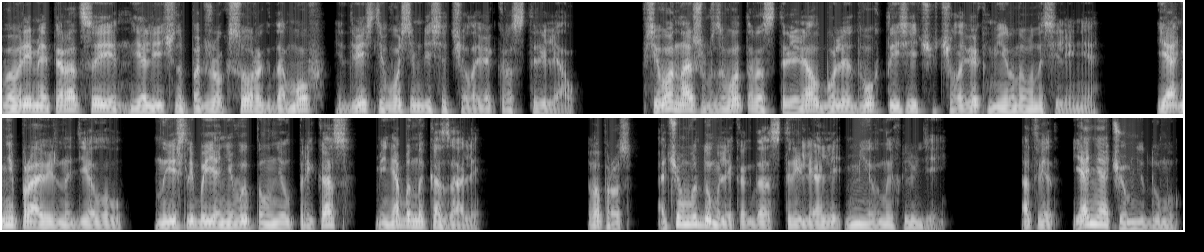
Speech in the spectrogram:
Во время операции я лично поджег 40 домов и 280 человек расстрелял. Всего наш взвод расстрелял более двух тысяч человек мирного населения. Я неправильно делал, но если бы я не выполнил приказ, меня бы наказали. Вопрос. О чем вы думали, когда стреляли мирных людей? Ответ. Я ни о чем не думал.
